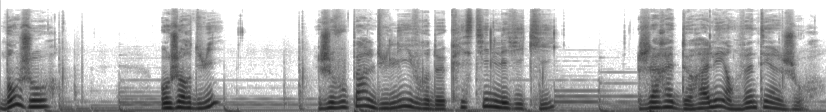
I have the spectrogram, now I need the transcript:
Bonjour. Aujourd'hui, je vous parle du livre de Christine Lévicki, J'arrête de râler en 21 jours.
